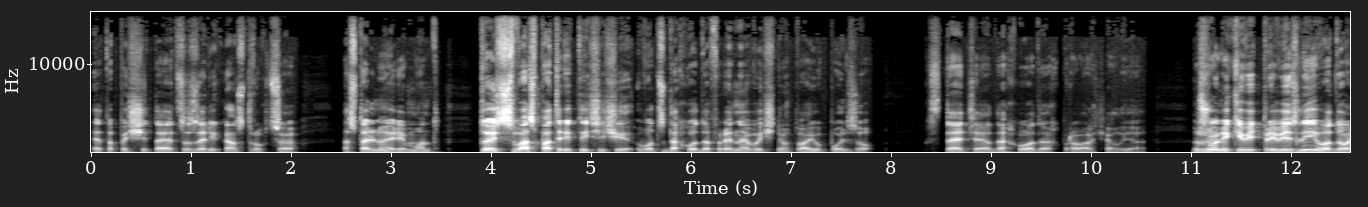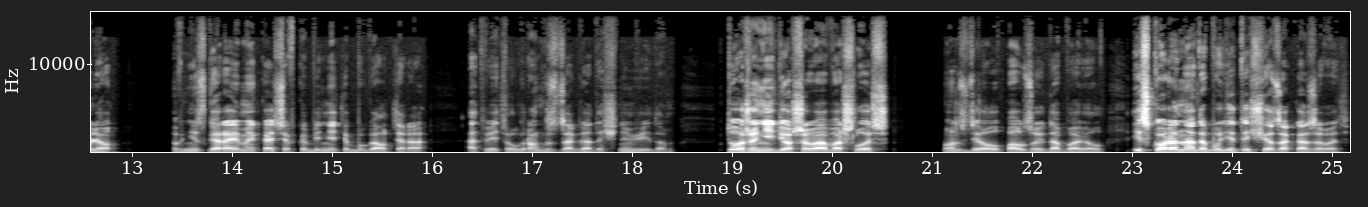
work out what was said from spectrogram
Это посчитается за реконструкцию. Остальное — ремонт. То есть с вас по три тысячи. Вот с доходов Рене вычтем в твою пользу. — Кстати, о доходах, — проворчал я. — Жулики ведь привезли его долю? — «В несгораемой кассе в кабинете бухгалтера», — ответил Гронк с загадочным видом. «Тоже недешево обошлось». Он сделал паузу и добавил. «И скоро надо будет еще заказывать».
